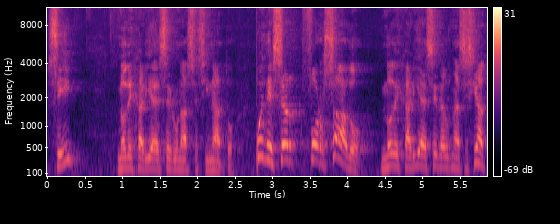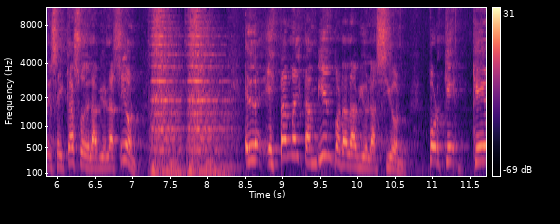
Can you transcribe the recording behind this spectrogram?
¿sí? No dejaría de ser un asesinato. Puede ser forzado, no dejaría de ser un asesinato. Es el caso de la violación. Está mal también para la violación, porque que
